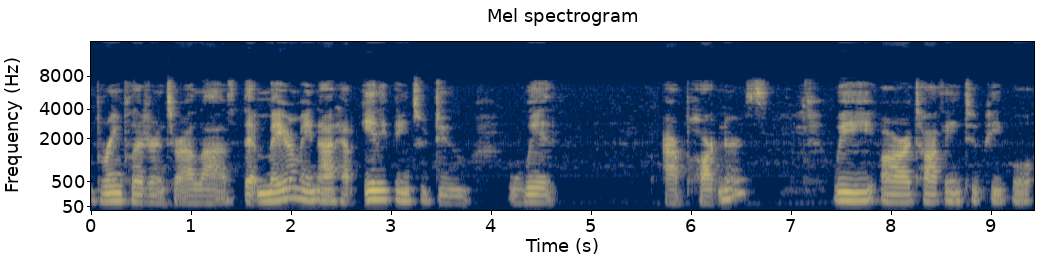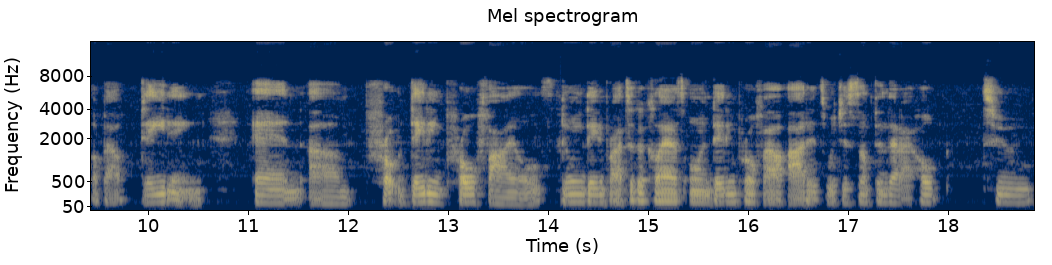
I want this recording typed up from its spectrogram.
bring pleasure into our lives that may or may not have anything to do with our partners. We are talking to people about dating and um, pro- dating profiles, doing dating. Pro- I took a class on dating profile audits, which is something that I hope to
